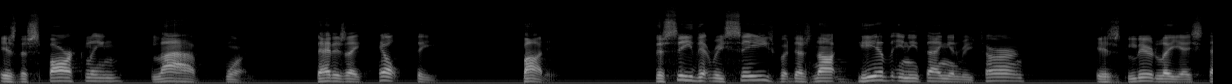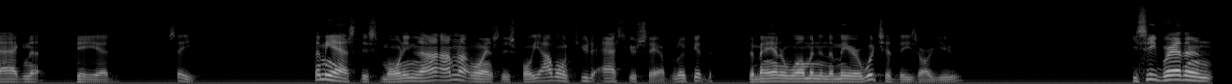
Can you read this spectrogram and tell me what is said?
is the sparkling, live one. That is a healthy body. The sea that receives but does not give anything in return is literally a stagnant, dead sea. Let me ask this morning, and I, am not going to answer this for you. I want you to ask yourself look at the man or woman in the mirror. Which of these are you? You see, brethren,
